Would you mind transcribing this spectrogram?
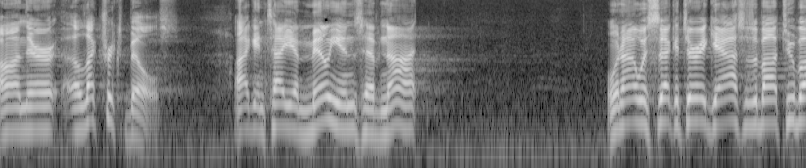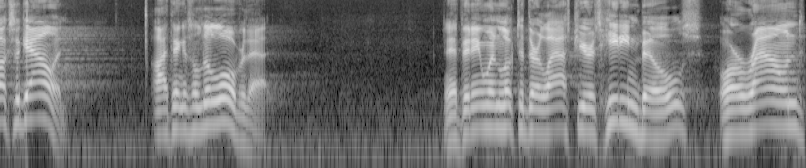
on their electric bills I can tell you millions have not. When I was secretary, gas was about two bucks a gallon. I think it's a little over that. And if anyone looked at their last year's heating bills or around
